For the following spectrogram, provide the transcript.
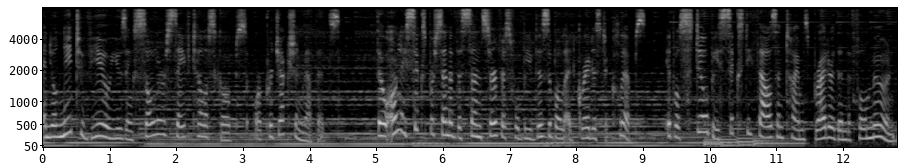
and you'll need to view using solar safe telescopes or projection methods. Though only 6% of the sun's surface will be visible at greatest eclipse, it will still be 60,000 times brighter than the full moon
